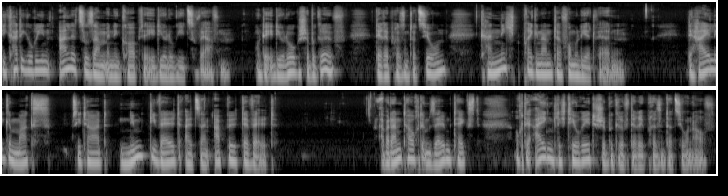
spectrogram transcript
die Kategorien alle zusammen in den Korb der Ideologie zu werfen. Und der ideologische Begriff der Repräsentation kann nicht prägnanter formuliert werden. Der heilige Max, Zitat, nimmt die Welt als sein Abbild der Welt. Aber dann taucht im selben Text auch der eigentlich theoretische Begriff der Repräsentation auf.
